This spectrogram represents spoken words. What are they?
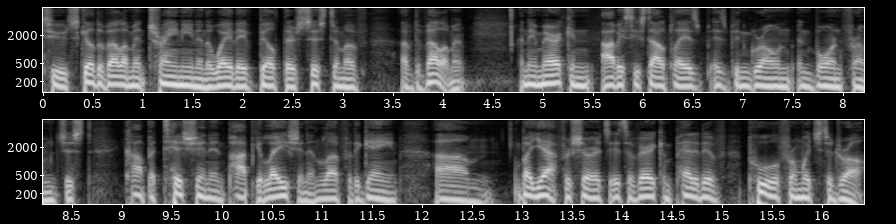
to skill development, training, and the way they've built their system of of development. And the American, obviously, style of play has has been grown and born from just competition and population and love for the game. Um, but yeah, for sure, it's it's a very competitive pool from which to draw.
